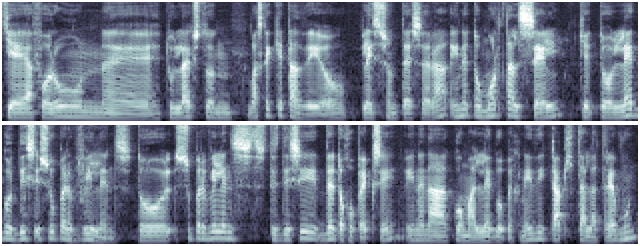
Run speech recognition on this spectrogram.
και αφορούν ε, τουλάχιστον βασικά και τα δύο PlayStation 4 είναι το Mortal Cell και το Lego DC Super Villains. Το Super Villains της DC δεν το έχω παίξει, είναι ένα ακόμα Lego παιχνίδι, κάποιοι τα λατρεύουν.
